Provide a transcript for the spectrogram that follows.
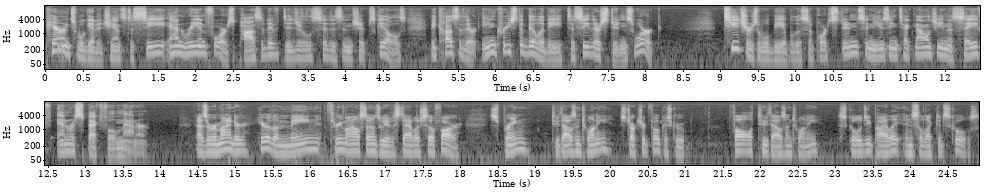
Parents will get a chance to see and reinforce positive digital citizenship skills because of their increased ability to see their students' work. Teachers will be able to support students in using technology in a safe and respectful manner. As a reminder, here are the main three milestones we have established so far Spring 2020 Structured Focus Group, Fall 2020 Schoology Pilot in Selected Schools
